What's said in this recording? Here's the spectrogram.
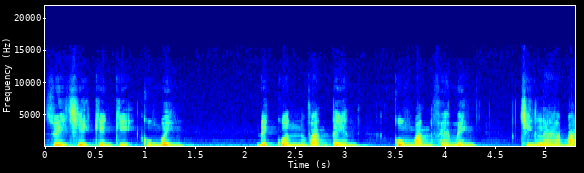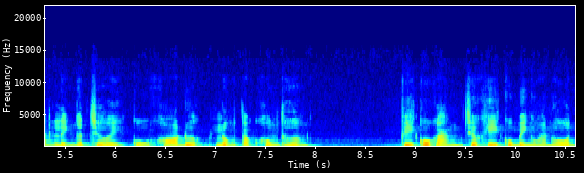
Duy chỉ kiên kỵ cung binh Địch quân vạn tên cùng bắn phe mình Chính là bản lĩnh ngất trời Cũng khó được lông tóc không thương. Vì cố gắng trước khi cô minh hoàn hồn,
